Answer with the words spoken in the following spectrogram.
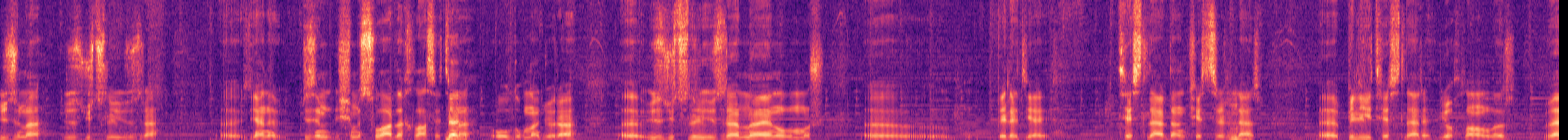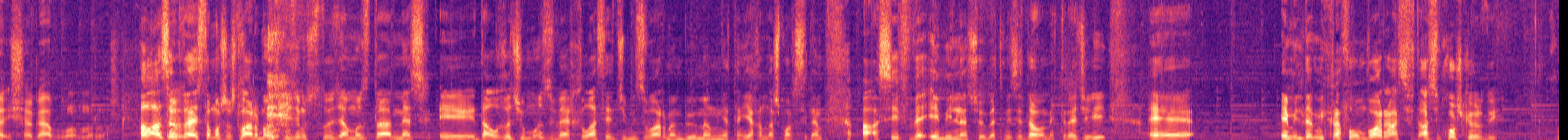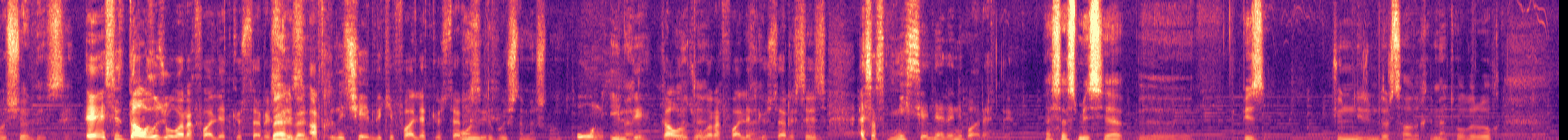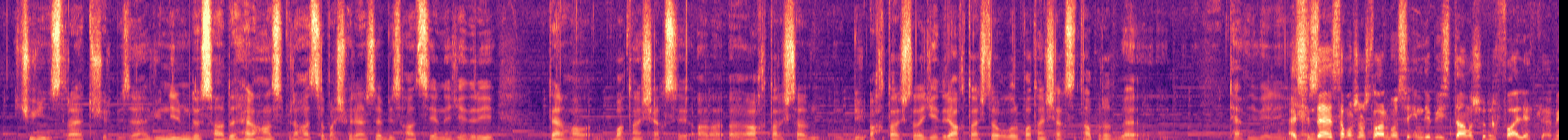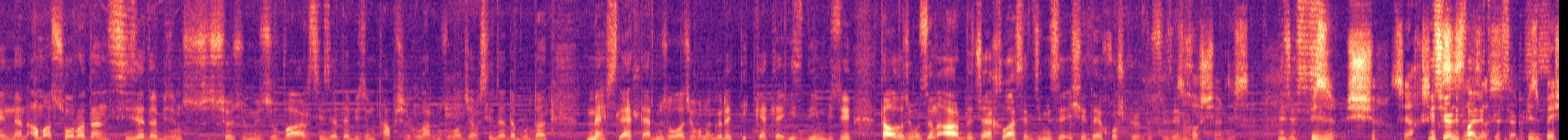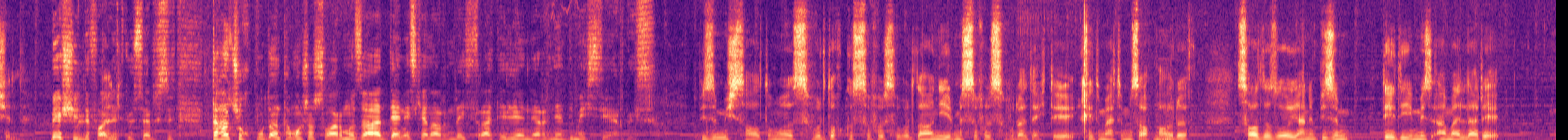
üzmə, üzgüçlük üzrə, yəni bizim işimiz sularda xilas etmə Bəli. olduğuna görə üzgüçlük üzrə müəyyən olunmuş belə deyək, testlərdən keçirirlər. Bilik testləri yoxlanılır və işə qəbul olunurlar. Hal-hazırda əziz tamaşaçılarımız bizim studiyamızda məhz e, dalğıcımız və xilas edicimiz var. Mən böyük məmnuniyyətlə yaxınlaşmaq istəyirəm. Asif və Emillə söhbətimizi davam etdirəcəyik. E, Emildə mikrofon var, Asif. Asif xoş gördük. Xoş gördük sizi. E, siz dalğıc olaraq fəaliyyət göstərirsiniz. Bəli, bəli. Artıq neçə ildir ki, fəaliyyət 10 göstərirsiniz? ildir bu işlə məşğulum. 10 ildir Bəli, dalğıc bəli, olaraq fəaliyyət bəli. göstərirsiniz. Əsas missiya nədən ibarətdir? Əsas missiya e, biz günün 24 saatlıq xidməti oluruq. 2 gün istirahət düşür bizə. Günün 24 saatı hər hansı bir hadisə baş verərsə biz hadisə yerinə gedirik. Dərhal batan şəxsi ara, ə, axtarışlar axtarışlara gedirik. Axtarışlar olur, batan şəxsi tapırıq və təhvil veririk. Əslində əziz tamaşaçılarımız, indi biz danışırıq fəaliyyətlərindən, amma sonradan sizə də bizim sözümüz var, sizə də bizim tapşırıqlarımız olacaq, sizə də buradan məsləhətlərimiz olacaq. Ona görə diqqətlə izləyin bizi. Dalğıcımızın ardıca xilas edicimizi eşidək. Xoş gördük. Emil. Xoş gördük sizə. Necəsiz? Biz şükür, yaxşı. Neçə ildir fəaliyyət göstərirsiniz? Biz 5 ildir. 5 ildir fəaliyyət göstərirsiniz. Daha çox buradan tamaşaçılarımıza dəniz kənarında istirahət edənlərə nə demək istəyərdiniz? Bizim iş saatımız 09:00-dan 20:00-dək xidmətimizi aparırıq. Sadəcə yəni bizim dediyimiz əməlləri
